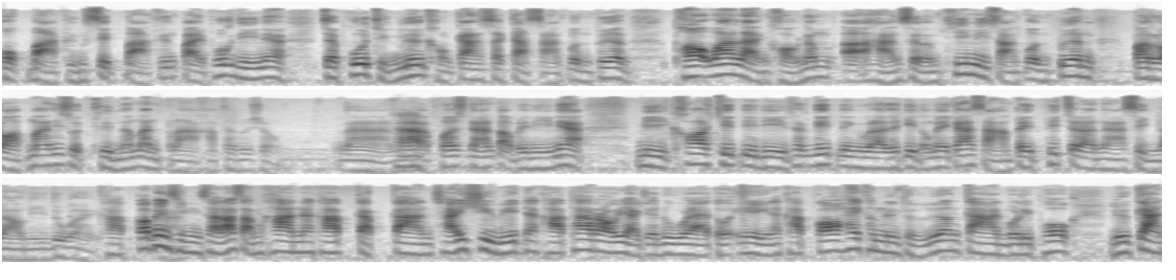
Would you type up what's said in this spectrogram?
6 บาทถึง 10 บาทขึ้นไป พวกนี้เนี่ยจะพูดถึงเรื่องของการสกัดสารปนเปื้อน เพราะว่าแหล่งของน้ำอาหารเสริมที่มีสารปนเปื้อนประหลอดมากที่สุดคือน้ำมันปลาครับท่านผู้ชม นะนะคครัรับบเพราะฉะนั้นต่อไปนี้เนี่ยมีข้อคิดดีๆ สักนิดนึงเวลาจะกินโอเมก้า 3 ไปพิจารณาสิ่งเหล่านี้ด้วย ครับก็เป็นสิ่งสาระสำคัญนะครับกับการใช้ชีวิตนะครับถ้าเราอยากจะดูแลตัวเองนะครับก็ให้คำนึงถึงเรื่องการบริโภค หรือการ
